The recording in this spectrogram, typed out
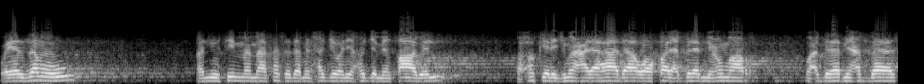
ويلزمه أن يتم ما فسد من حجه وليحج من قابل وحكي الإجماع على هذا وقال عبد الله بن عمر وعبد الله بن عباس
